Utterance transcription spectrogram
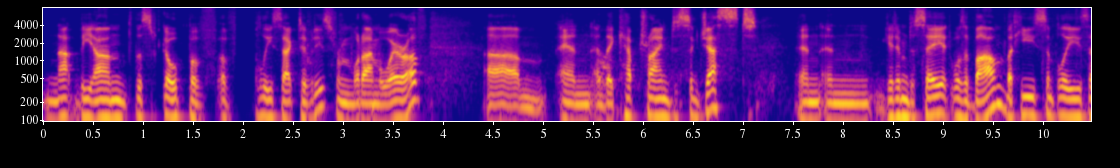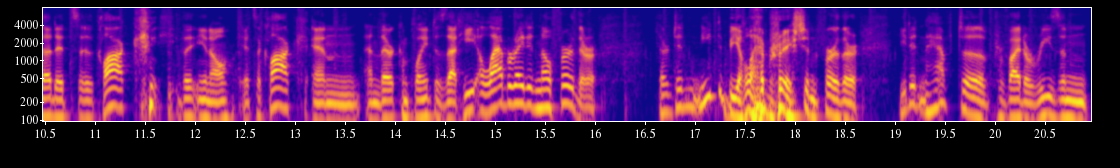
not beyond the scope of, of police activities, from what I'm aware of. Um, and and they kept trying to suggest and and get him to say it was a bomb, but he simply said it's a clock. you know, it's a clock, and and their complaint is that he elaborated no further. There didn't need to be elaboration further. He didn't have to provide a reason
